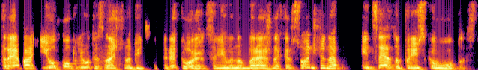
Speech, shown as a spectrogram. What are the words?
треба і охоплювати значно більшу територію. Це лівобережна Херсонщина і це Запорізька область.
